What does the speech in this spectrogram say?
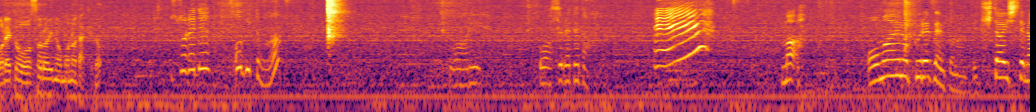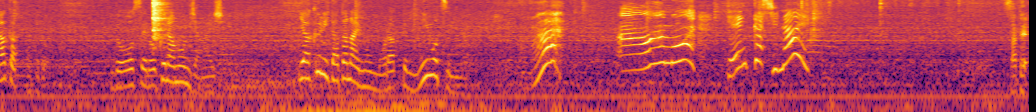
俺とお揃いのものだけど。それでオビトは？悪い。忘れてた。えまあお前のプレゼントなんて期待してなかったけどどうせろくなもんじゃないし役に立たないもんもらっても荷物になる。ああもう喧嘩しない。さて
